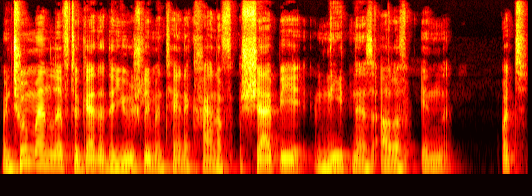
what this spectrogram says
When two men live together, they usually maintain a kind of shabby neatness out of in what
